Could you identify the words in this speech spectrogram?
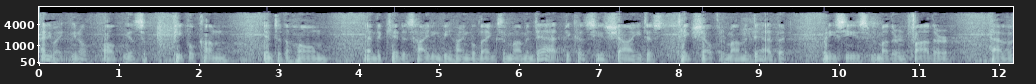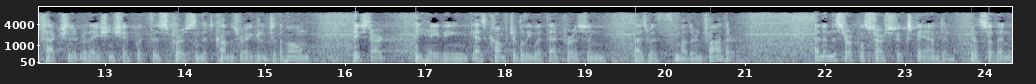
Anyway, you know, all, you know, so people come into the home and the kid is hiding behind the legs of mom and dad because he's shy, he just takes shelter of mom and dad. But when he sees mother and father have affectionate relationship with this person that comes regularly to the home, they start behaving as comfortably with that person as with mother and father. And then the circle starts to expand and you know, so then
